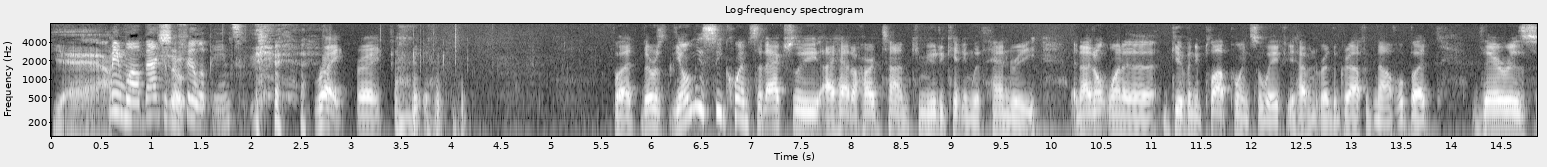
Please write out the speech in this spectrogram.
Yeah. Meanwhile, back in the Philippines. Right, right. but there was the only sequence that actually I had a hard time communicating with Henry, and I don't want to give any plot points away if you haven't read the graphic novel, but there is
